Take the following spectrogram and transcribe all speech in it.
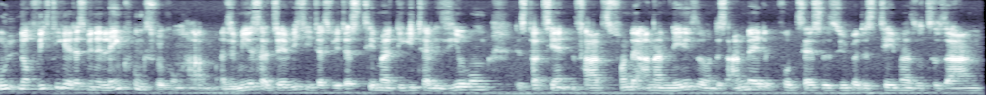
und noch wichtiger, dass wir eine Lenkungswirkung haben. Also mir ist halt sehr wichtig, dass wir das Thema Digitalisierung des Patientenpfads von der Anamnese und des Anmeldeprozesses über das Thema sozusagen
